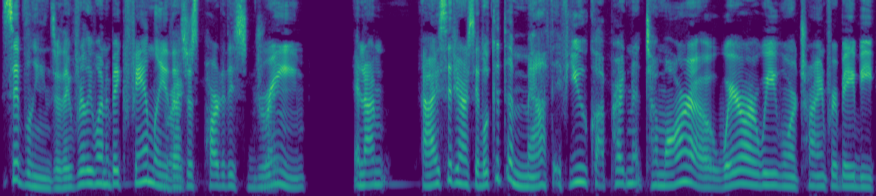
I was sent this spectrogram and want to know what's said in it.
siblings or they really want a big family. Right. That's just part of this dream. Right. And I'm, I sit here and I say, look at the math. If you got pregnant tomorrow, where are we when we're trying for baby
